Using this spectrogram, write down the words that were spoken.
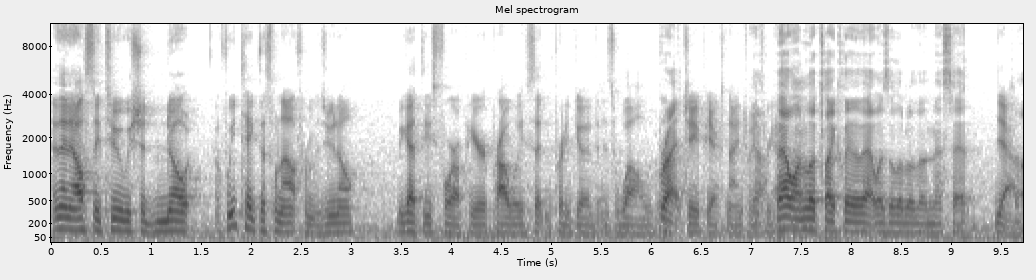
and then also too, we should note if we take this one out from Mizuno, we got these four up here probably sitting pretty good as well. with the Right. JPX 923. Yeah, That one looked like clearly that was a little bit of a mishit. Yeah, So,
